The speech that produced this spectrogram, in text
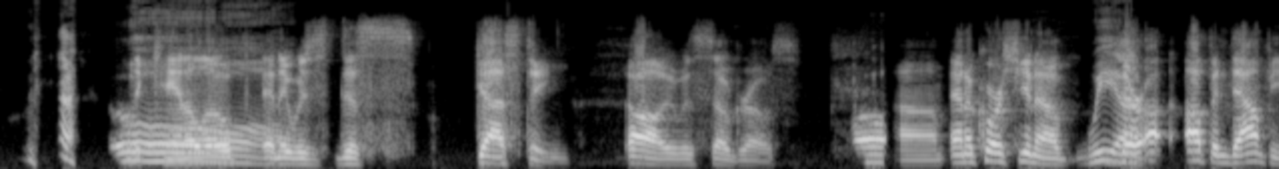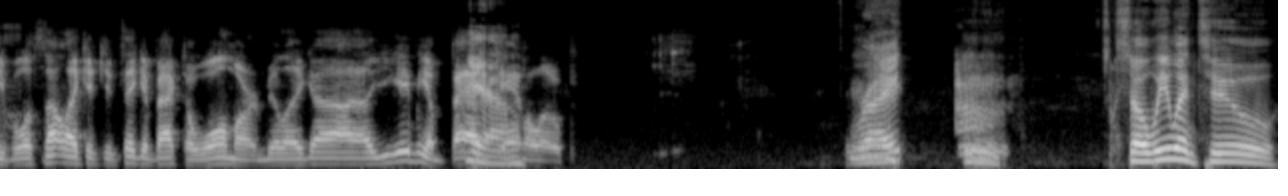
the cantaloupe and it was disgusting. Oh it was so gross. Um, and of course you know we uh, they're up and down people. It's not like i can take it back to walmart and be like uh, you gave me a bad Yeah. cantaloupe. Right. so we went to.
